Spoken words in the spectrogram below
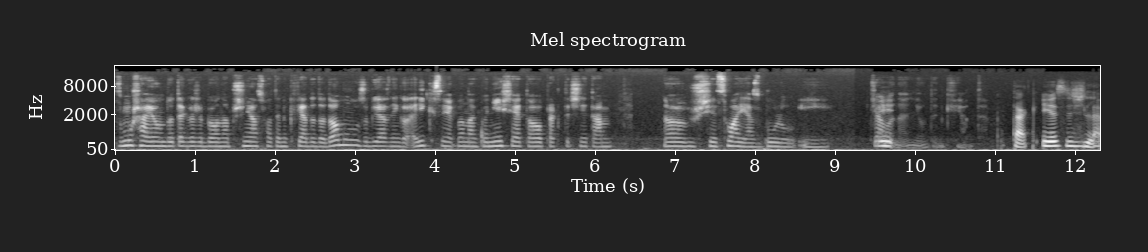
zmusza ją do tego, żeby ona przyniosła ten kwiat do domu, zrobiła z niego eliksir, jak ona go niesie, to praktycznie tam no, już się słaja z bólu i działa I- na nią ten kwiat. Tak, jest źle.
